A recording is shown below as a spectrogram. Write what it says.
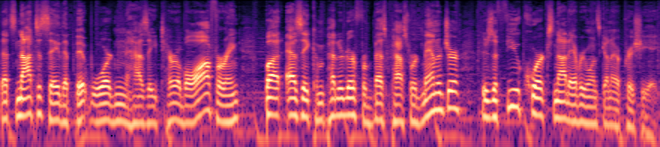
That's not to say that Bitwarden has a terrible offering, but as a competitor for Best Password Manager, there's a few quirks not everyone's going to appreciate.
